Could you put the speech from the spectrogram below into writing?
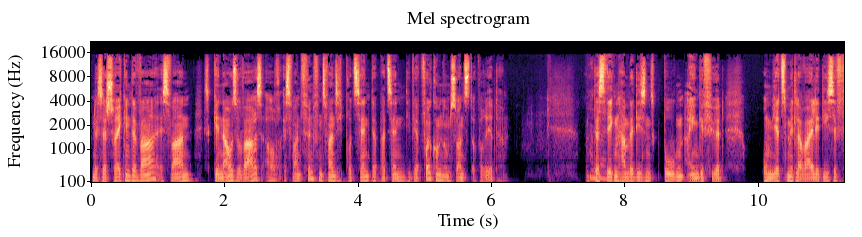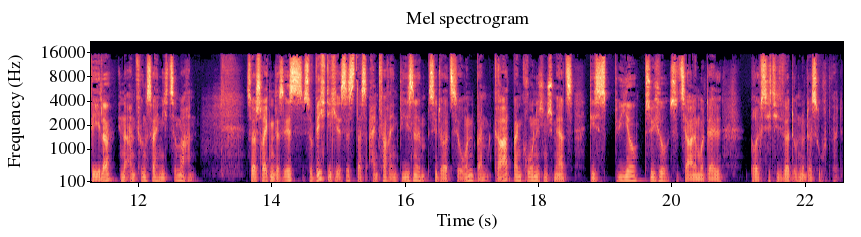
Und das Erschreckende war, es waren, genauso war es auch, es waren 25 Prozent der Patienten, die wir vollkommen umsonst operiert haben. Und deswegen haben wir diesen Bogen eingeführt, um jetzt mittlerweile diese Fehler in Anführungszeichen nicht zu machen. So erschreckend das ist, so wichtig ist es, dass einfach in dieser Situation, beim, gerade beim chronischen Schmerz, dieses biopsychosoziale Modell berücksichtigt wird und untersucht wird.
